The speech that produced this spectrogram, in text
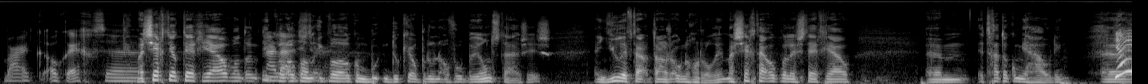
waar ik ook echt. eh, Maar zegt hij ook tegen jou, want ik, wil ook wel, ik wil ook een doekje open doen over hoe het bij ons thuis is. En Jules heeft daar trouwens ook nog een rol in. Maar zegt hij ook wel eens tegen jou, ehm, het gaat ook om je houding. Eh, Ja, ja,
